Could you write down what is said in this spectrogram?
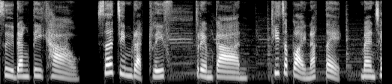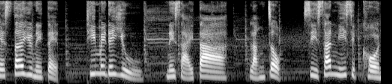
สื่อดังตีข่าว เซอร์จิมแรดคลิฟเตรียมการที่จะปล่อยนักเตะแมนเชสเตอร์ยูไนเต็ดที่ไม่ได้อยู่ ในสายตา หลังจบ ซีซั่นนี้ 10 คน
